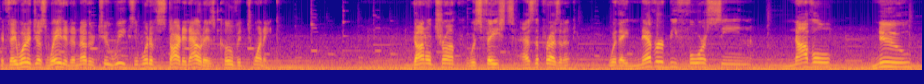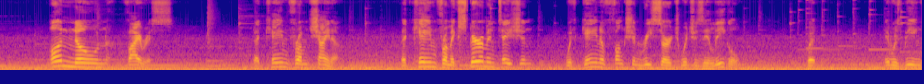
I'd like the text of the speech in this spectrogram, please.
If they would have just waited another two weeks, it would have started out as COVID 20. Donald Trump was faced as the president with a never before seen, novel, new, unknown virus that came from China, that came from experimentation with gain of function research, which is illegal, but it was being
